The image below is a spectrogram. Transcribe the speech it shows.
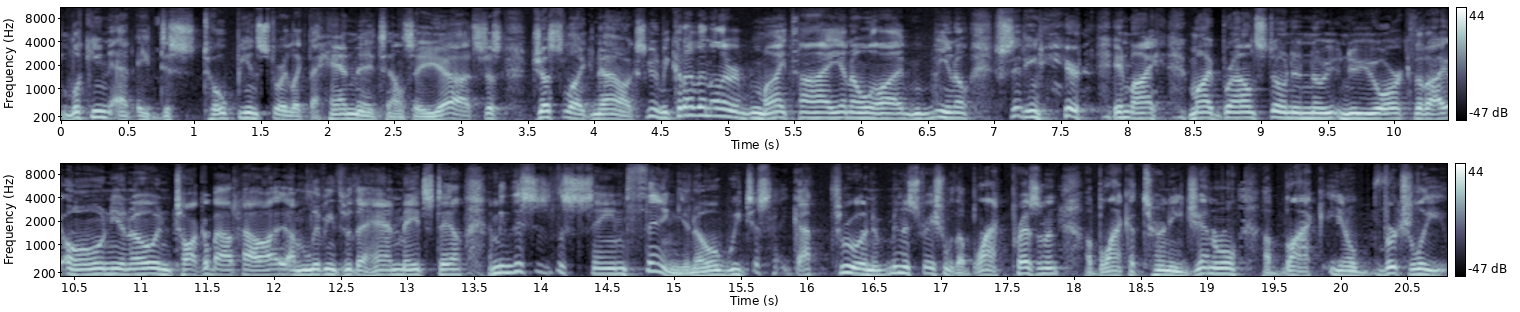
looking at a dystopian story like The Handmaid's Tale and say, "Yeah, it's just just like now." Excuse me, could I have another mai tai? You know, I'm you know sitting here in my my brownstone in New York that I own, you know, and talk about how I'm living through The Handmaid's Tale. I mean, this is the same thing. You know, we just got through an administration with a black president, a black attorney general, a black, you know, virtually,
